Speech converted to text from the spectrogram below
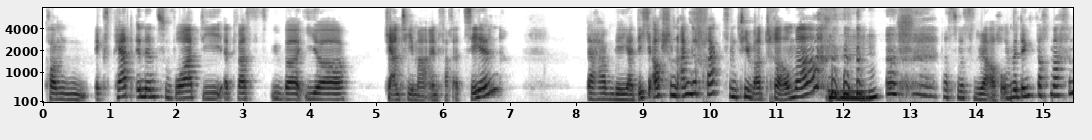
kommen ExpertInnen zu Wort, die etwas über ihr Kernthema einfach erzählen. Da haben wir ja dich auch schon angefragt zum Thema Trauma. Mhm. Das müssen wir auch unbedingt noch machen.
